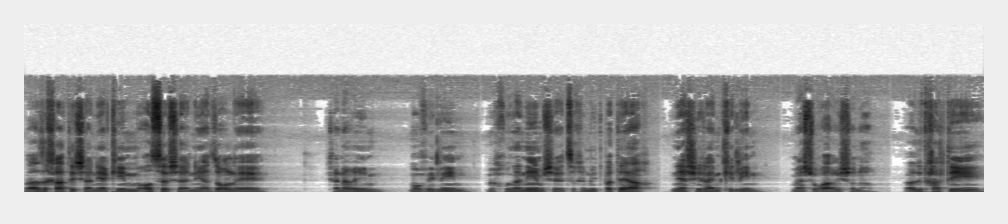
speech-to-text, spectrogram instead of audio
ואז החלטתי שאני אקים אוסף שאני אעזור לכנרים מובילים, מחוננים שצריכים להתפתח, אני אשאיר להם כלים מהשורה הראשונה. ואז התחלתי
